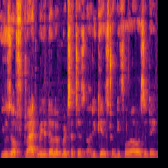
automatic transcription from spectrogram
use of track major developments such as hurricanes 24 hours a day.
